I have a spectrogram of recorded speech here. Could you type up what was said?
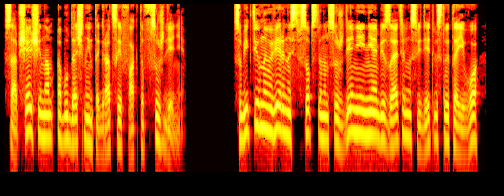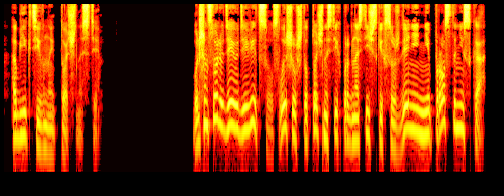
сообщающий нам об удачной интеграции фактов в суждение. Субъективная уверенность в собственном суждении не обязательно свидетельствует о его объективной точности. Большинство людей удивится, услышав, что точность их прогностических суждений не просто низка,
